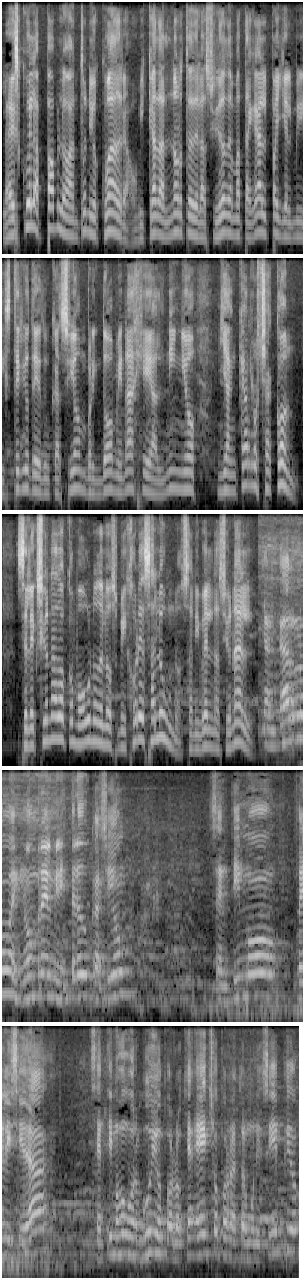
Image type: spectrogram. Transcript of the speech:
La escuela Pablo Antonio Cuadra, ubicada al norte de la ciudad de Matagalpa y el Ministerio de Educación brindó homenaje al niño Giancarlo Chacón, seleccionado como uno de los mejores alumnos a nivel nacional. Giancarlo, en nombre del Ministerio de Educación, sentimos felicidad, sentimos un orgullo por lo que ha hecho por nuestro municipio,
